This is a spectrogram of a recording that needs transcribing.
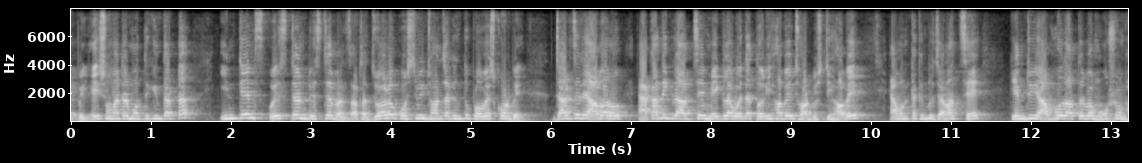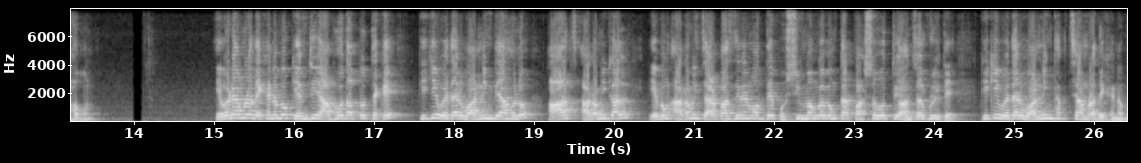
এপ্রিল। এই সময়টার মধ্যে কিন্তু একটা ইন্টেন্স ওয়েস্টার্ন ডিস্টারবেন্স অর্থাৎ জোয়ালো পশ্চিমী ঝঞ্ঝা কিন্তু প্রবেশ করবে। যার জেরে আবারও একাধিক রাজ্যে মেঘলা ওয়েদার তৈরি হবে, ঝড় বৃষ্টি হবে, এমনটা কিন্তু জানাচ্ছে কেন্দ্রীয় আবহাওয়া দপ্তর বা মৌসুম ভবন। এবারে আমরা দেখে নেব কেন্দ্রীয় আবহাওয়া দপ্তর থেকে কী কী ওয়েদার ওয়ার্নিং দেওয়া হলো আজ, আগামীকাল এবং আগামী চার পাঁচ দিনের মধ্যে পশ্চিমবঙ্গ এবং তার পার্শ্ববর্তী অঞ্চলগুলিতে কী কী ওয়েদার ওয়ার্নিং থাকছে আমরা দেখে নেব।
